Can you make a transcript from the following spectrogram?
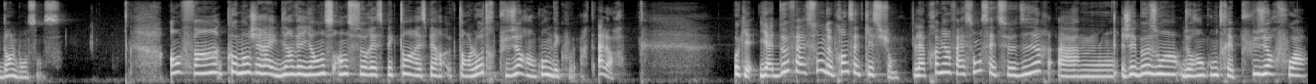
dans le bon sens. Enfin, comment gérer avec bienveillance en se respectant, en respectant l'autre plusieurs rencontres découvertes Alors, Ok, il y a deux façons de prendre cette question. La première façon, c'est de se dire, euh, j'ai besoin de rencontrer plusieurs fois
